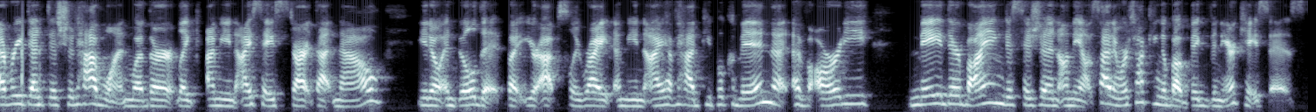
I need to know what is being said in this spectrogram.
every dentist should have one, whether like, I mean, I say start that now, you know, and build it. But you're absolutely right. I mean, I have had people come in that have already made their buying decision on the outside. And we're talking about big veneer cases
